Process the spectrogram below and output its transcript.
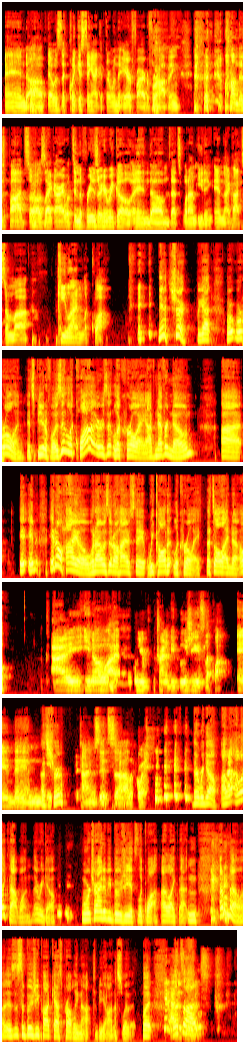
and uh, that was the quickest thing I could throw in the air fryer before hopping on this pod. So I was like, "All right, what's in the freezer? Here we go," and um, that's what I'm eating. And I got some uh, key lime La Croix. yeah, sure. We got we're, we're, rolling. It's beautiful. Is it La Croix or is it Lacroix? I've never known. Uh, in in Ohio, when I was at Ohio State, we called it Lacroix. That's all I know. I, you know, I when you're trying to be bougie, it's La Croix and then that's true. Times it's uh, Lacroix. there we go. I, li- I, like that one. There we go. When we're trying to be bougie, it's Lacroix. I like that. And I don't know, is this a bougie podcast? Probably not, to be honest with it. But it has its uh, moments.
